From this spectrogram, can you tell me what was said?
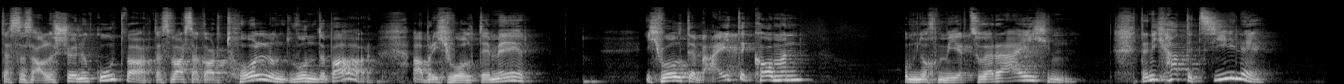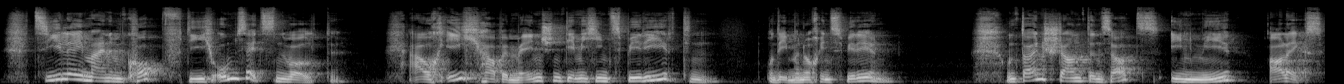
dass das alles schön und gut war. Das war sogar toll und wunderbar. Aber ich wollte mehr. Ich wollte weiterkommen, um noch mehr zu erreichen. Denn ich hatte Ziele. Ziele in meinem Kopf, die ich umsetzen wollte. Auch ich habe Menschen, die mich inspirierten und immer noch inspirieren. Und da entstand ein Satz in mir, Alex,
